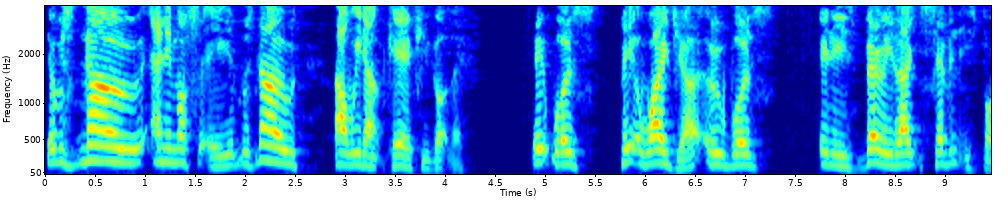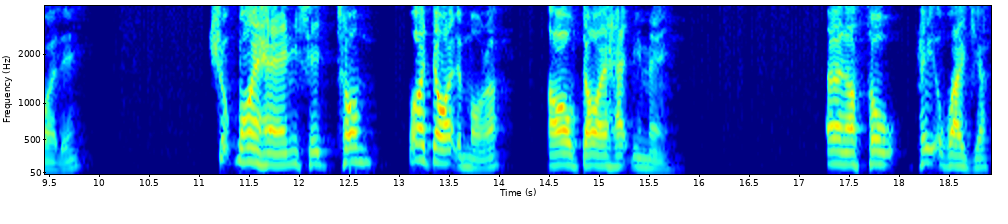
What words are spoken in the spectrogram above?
There was no animosity. It was no, oh, we don't care if you got there. It was Peter Wager, who was in his very late 70s by then, shook my hand. He said, Tom, if I die tomorrow, I'll die a happy man. And I thought Peter Wager,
